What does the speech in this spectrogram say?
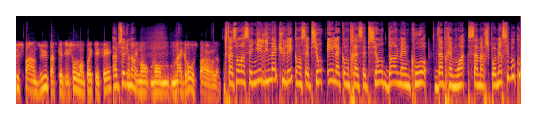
suspendus parce que des choses n'ont pas été faites. Absolument. C'est mon, ma grosse peur. Là. De façon enseigner l'immaculée conception et la contraception dans le même cours, d'après moi, ça marche pas. Merci beaucoup,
